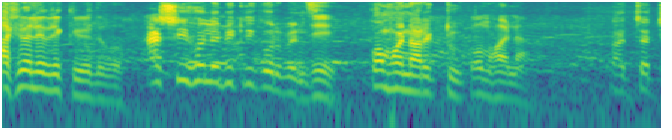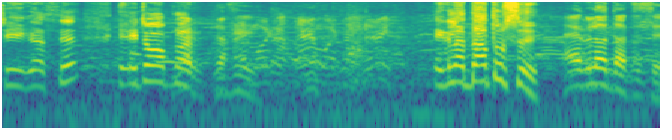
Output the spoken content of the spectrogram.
আশি হলে বিক্রি করে দেবো। আশি হলে বিক্রি করবেন? জি। কম হয় না আরেকটু? কম হয় না। আচ্ছা ঠিক আছে। এটাও আপনার? এগুলা দাঁত উঠছে? এগুলো দাঁত আছে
